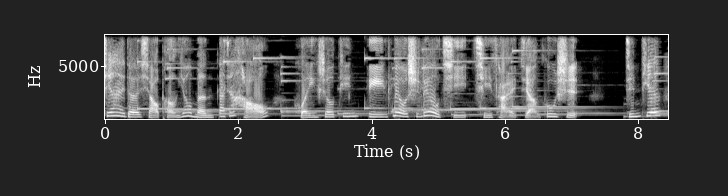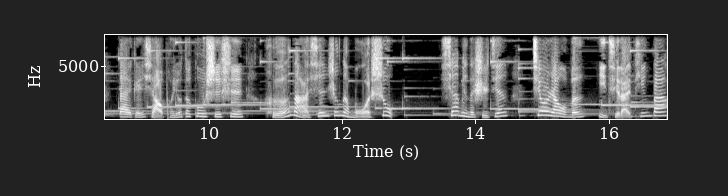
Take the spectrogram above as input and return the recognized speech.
亲爱的小朋友们，大家好，欢迎收听第六十六期七彩讲故事。今天带给小朋友的故事是《河马先生的魔术》。下面的时间就让我们一起来听吧。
